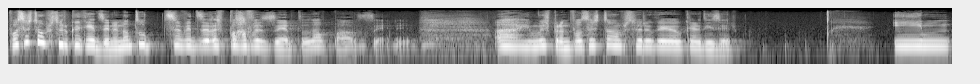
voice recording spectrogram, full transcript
Vocês estão a perceber o que eu quero dizer? Eu não estou a saber dizer as palavras certas, oh pá, sério. Ai, mas pronto, vocês estão a perceber o que eu quero dizer. E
